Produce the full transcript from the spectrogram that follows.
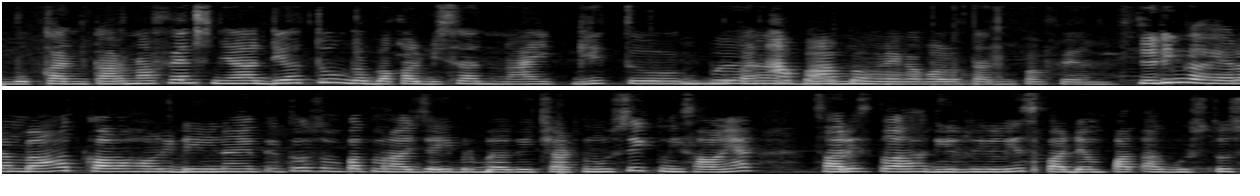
bukan karena fansnya dia tuh nggak bakal bisa naik gitu bukan Benar apa-apa mereka kalau tanpa fans Jadi nggak heran banget kalau Holiday Night itu sempat merajai berbagai chart musik, misalnya sehari setelah dirilis pada 4 Agustus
